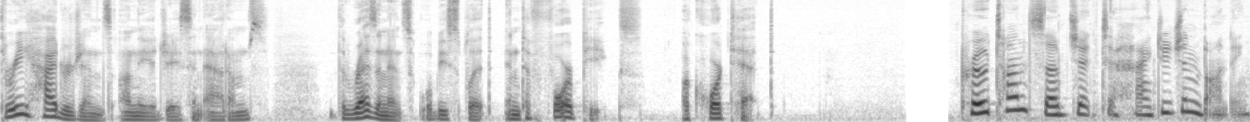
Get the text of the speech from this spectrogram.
three hydrogens on the adjacent atoms, the resonance will be split into four peaks, a quartet. Protons subject to hydrogen bonding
